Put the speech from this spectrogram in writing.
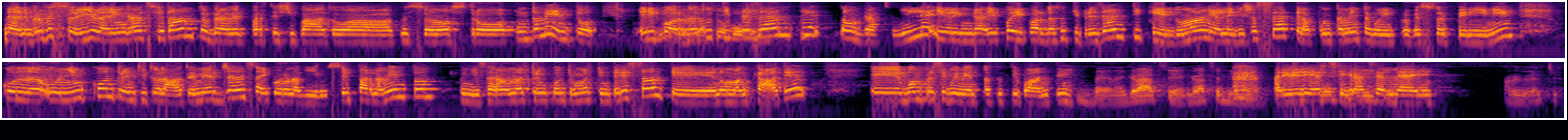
Bene, professore, io la ringrazio tanto per aver partecipato a questo nostro appuntamento e ricordo a tutti i presenti, no, grazie mille, e poi ricordo a tutti i presenti che domani alle 17 l'appuntamento è con il professor Perini con un incontro intitolato Emergenza e coronavirus. Il Parlamento, quindi sarà un altro incontro molto interessante, non mancate e buon proseguimento a tutti quanti. Bene, grazie, grazie mille. Arrivederci, grazie a lei. Arrivederci.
